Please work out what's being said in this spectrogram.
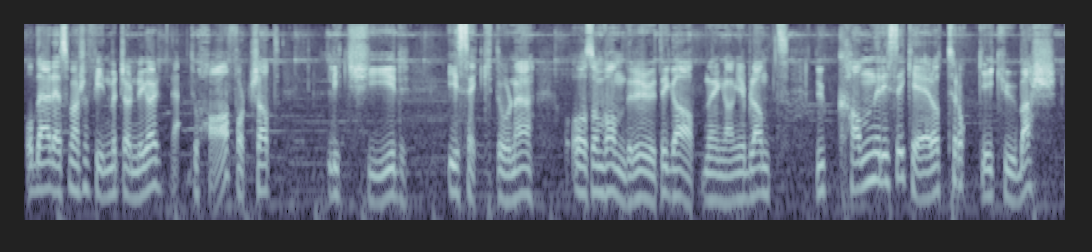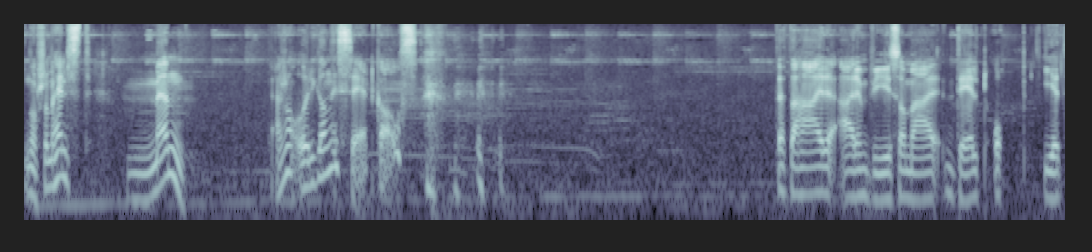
Og det er det som er så fint med Chandigarh. Du har fortsatt litt kyr i sektorene, og som vandrer ut i gatene en gang iblant. Du kan risikere å tråkke i kubæsj når som helst, men det er sånn organisert kaos. Dette her er en by som er delt opp i et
